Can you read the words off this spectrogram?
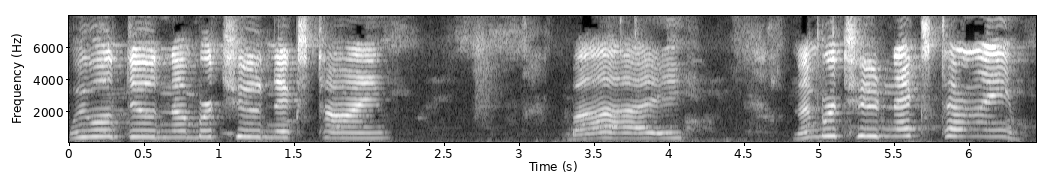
We will do number two next time. Bye. Number two next time.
